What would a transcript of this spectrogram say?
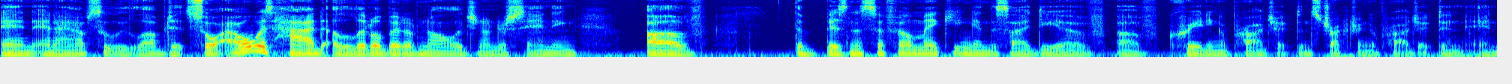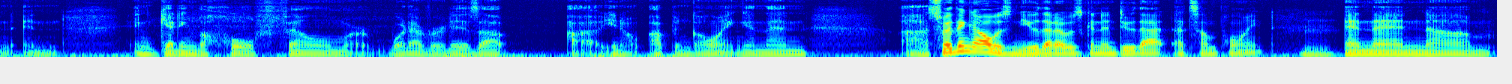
and and i absolutely loved it. So i always had a little bit of knowledge and understanding of the business of filmmaking and this idea of of creating a project and structuring a project and and and, and getting the whole film or whatever it is up uh, you know up and going. And then uh, so I think I always knew that I was going to do that at some point. and then um,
